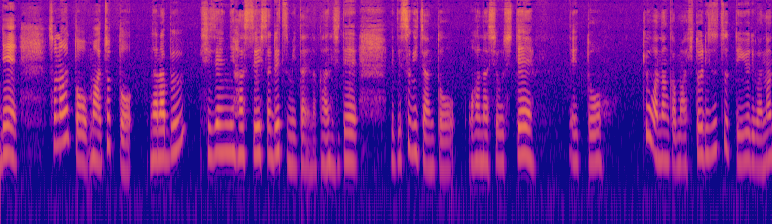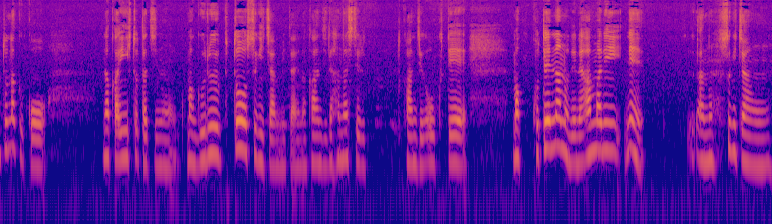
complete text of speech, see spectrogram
でその後まあちょっと並ぶ自然に発生した列みたいな感じででスギちゃんとお話をしてえっと今日はなんかまあ一人ずつっていうよりはなんとなくこう仲いい人たちの、まあ、グループとスギちゃんみたいな感じで話してる感じが多くて、まあ、古典なのでねあんまりねあのスギちゃん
